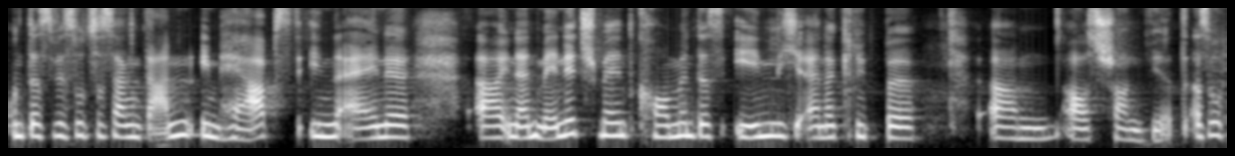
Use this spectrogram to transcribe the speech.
und dass wir sozusagen dann im Herbst in, eine, äh, in ein Management kommen, das ähnlich einer Grippe ähm, ausschauen wird. Also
